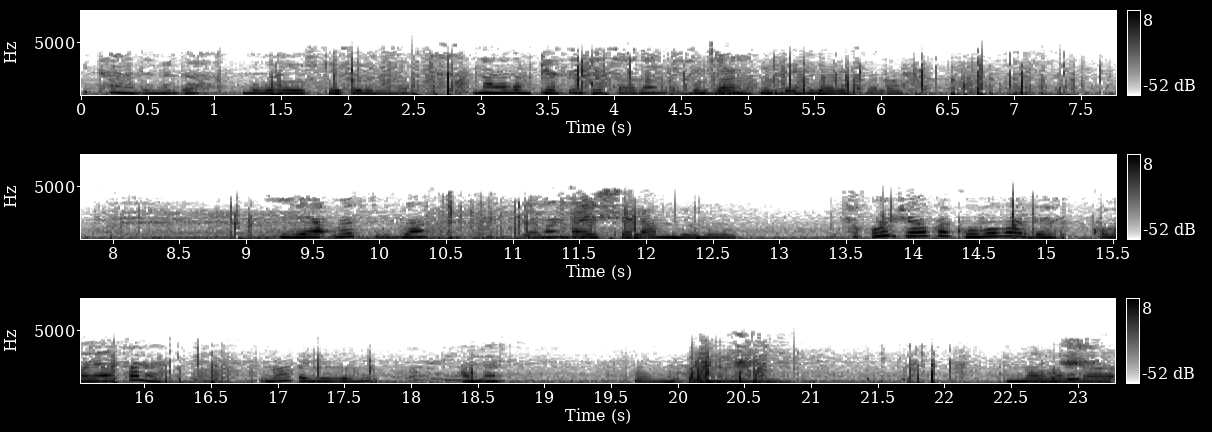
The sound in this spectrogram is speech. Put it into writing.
Bir tane demir daha. Buluruz keselim adam. Ne oğlum kese kese adam Buradan hurdacılara selam. Hile yapmıyoruz ki biz lan. Yalan Hayır selam diyorum oğlum. Oğlum şu an bak kova vardı. Kovayı alsana. Ne yapacağız onu? Anlar. Bunlar valla...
